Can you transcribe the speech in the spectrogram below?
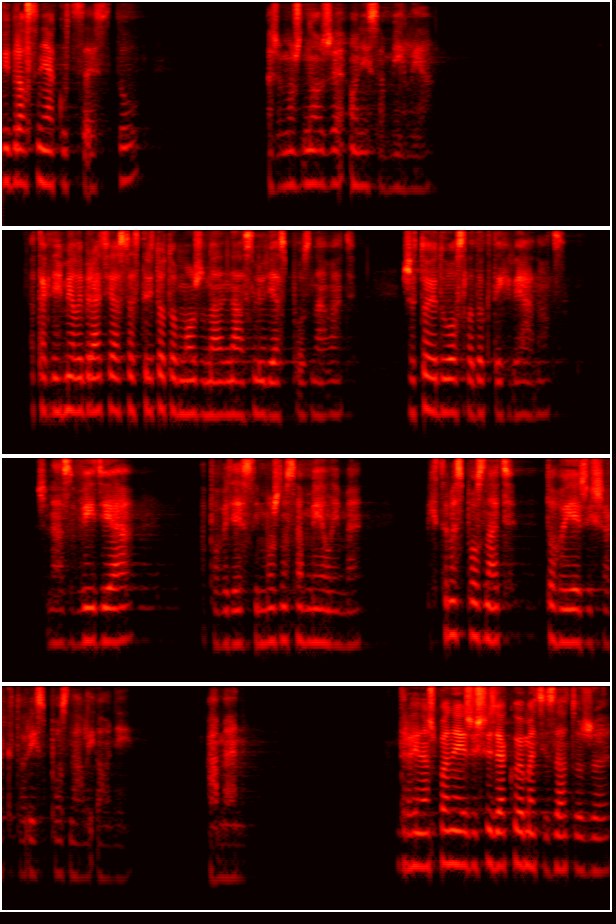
vybral si nejakú cestu a že možno, že oni sa milia. A tak nech, milí bratia a sestry, toto môžu na nás ľudia spoznávať. Že to je dôsledok tých Vianoc. Že nás vidia a povedia si, možno sa milíme. My chceme spoznať toho Ježiša, ktorý spoznali oni. Amen. Drahý náš Pane Ježiši, ďakujeme Ti za to, že,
